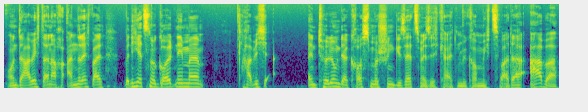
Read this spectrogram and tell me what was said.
Und da habe ich dann auch Anrecht, weil wenn ich jetzt nur Gold nehme, habe ich Enthüllung der kosmischen Gesetzmäßigkeiten bekomme ich zwar da, aber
